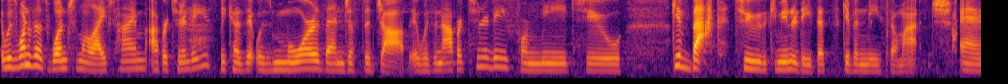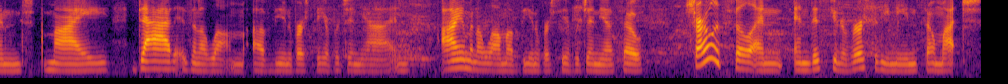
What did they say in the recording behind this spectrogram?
it was one of those once in a lifetime opportunities because it was more than just a job. It was an opportunity for me to give back to the community that's given me so much. And my dad is an alum of the University of Virginia, and I am an alum of the University of Virginia. So Charlottesville and, and this university means so much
